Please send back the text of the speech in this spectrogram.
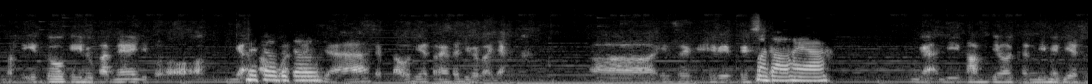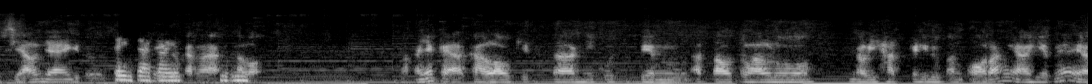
seperti itu kehidupannya gitu loh nggak tahu betul. aja saya tahu dia ternyata juga banyak uh, insecurities Masalah ya, nggak ditampilkan di media sosialnya gitu exactly. itu karena Mhm. kalau makanya kayak kalau kita ngikutin atau terlalu ngelihat kehidupan orang ya akhirnya ya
